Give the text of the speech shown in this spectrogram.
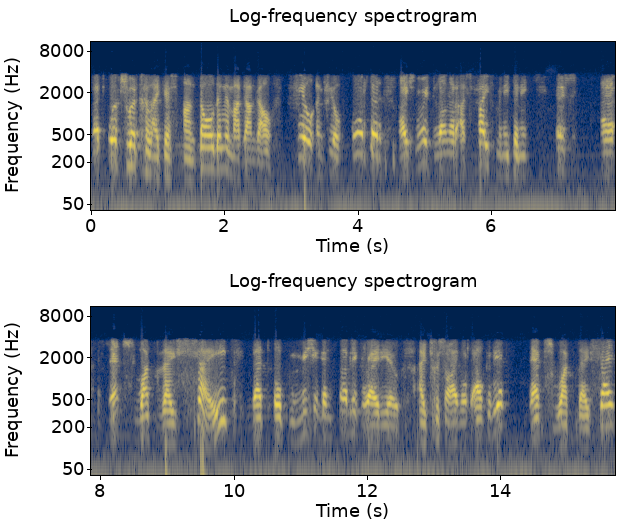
wat ook soortgelyk is aan taaldinge, maar dan wel veel en veel korter. Hy's nooit langer as 5 minute nie. Is uh that's what they say dat op Michigan Public Radio uitgesaai word elke week. That's what they say.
